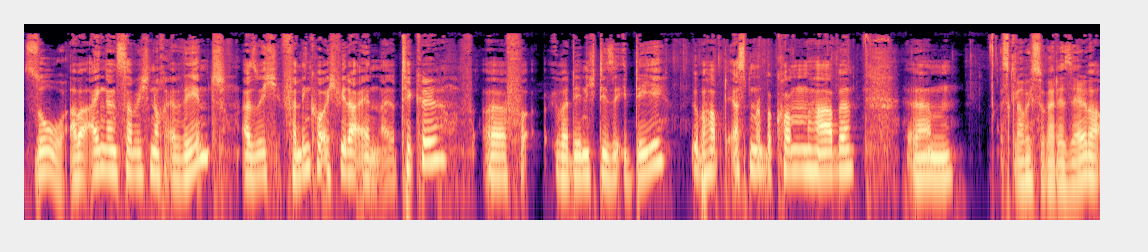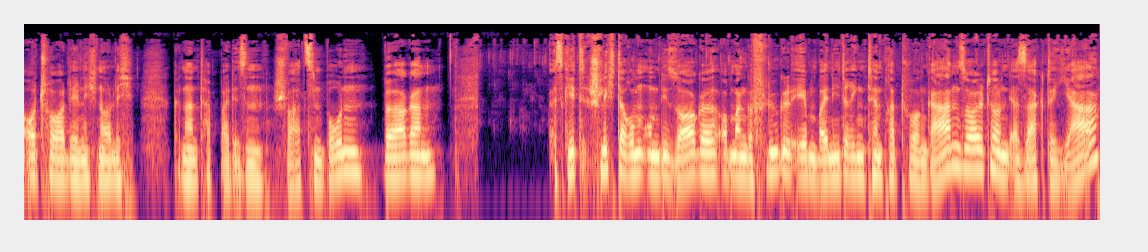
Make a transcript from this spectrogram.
So, aber eingangs habe ich noch erwähnt, also ich verlinke euch wieder einen Artikel, äh, über den ich diese Idee überhaupt erstmal bekommen habe. Ähm, ist, glaube ich, sogar derselbe Autor, den ich neulich genannt habe bei diesen schwarzen Bohnenburgern. Es geht schlicht darum, um die Sorge, ob man Geflügel eben bei niedrigen Temperaturen garen sollte. Und er sagte ja.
